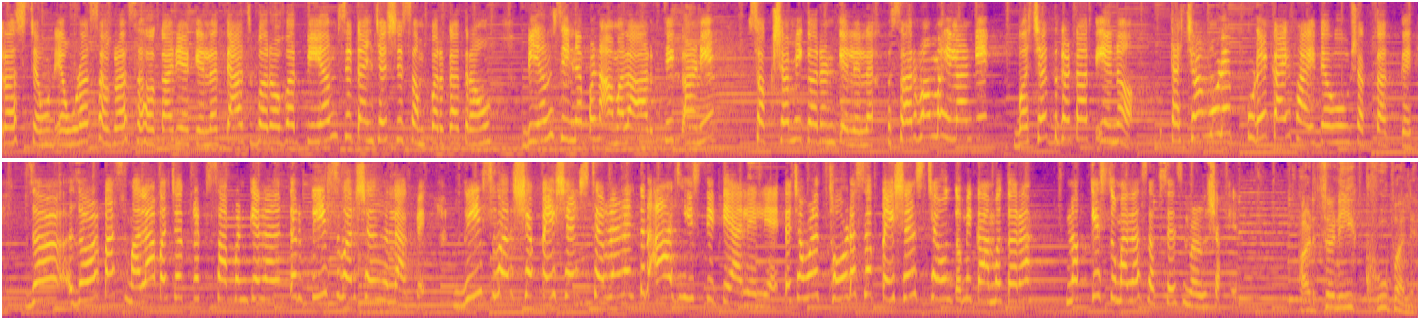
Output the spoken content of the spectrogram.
ट्रस्ट ठेवून एवढं सगळं सहकार्य केलं. त्याचबरोबर बीएमसी त्यांच्याशी संपर्कात राहून बीएमसीने पण आम्हाला आर्थिक आणि सक्षमीकरण केलेलं आहे. सर्व महिलांनी बचत गटात येणं त्याच्यामुळे पुढे काय फायदे होऊ शकतात ते? जवळपास मला बचत गट स्थापन केल्यानंतर वीस वर्ष लागले. वीस वर्ष पेशन्स ठेवल्यानंतर आज ही स्थिती आलेली आहे. त्याच्यामुळे थोडस पेशन्स ठेवून तुम्ही काम करा. नक्कीच तुम्हाला सक्सेस मिळू शकेल. अडचणी खूप आल्या.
